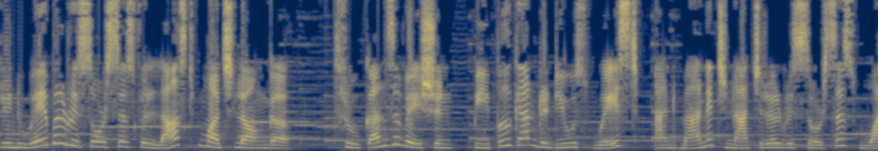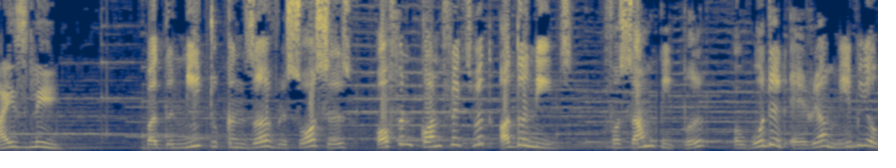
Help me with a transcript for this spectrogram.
renewable resources will last much longer. Through conservation, people can reduce waste and manage natural resources wisely. But the need to conserve resources often conflicts with other needs. For some people, a wooded area may be a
